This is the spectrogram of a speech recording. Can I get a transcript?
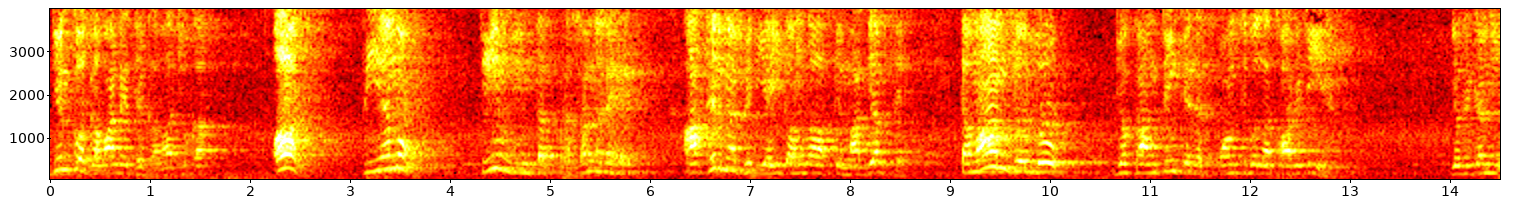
जिनको गंवाने थे गंवा चुका, और पीएमओ तीन दिन तक प्रसन्न रहे। आखिर में फिर यही कहूँगा आपके माध्यम से, तमाम जो लोग, जो काउंटिंग के रिस्पॉन्सिबल अथॉरिटी हैं, जो रिटर्निंग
